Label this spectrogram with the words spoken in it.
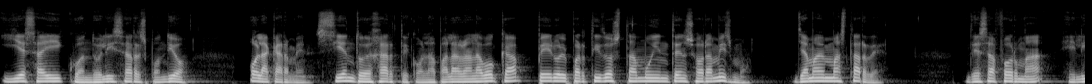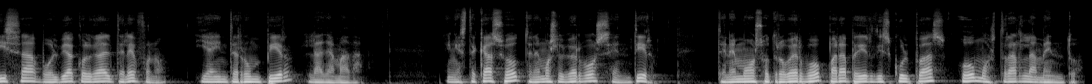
y es ahí cuando Elisa respondió Hola Carmen, siento dejarte con la palabra en la boca, pero el partido está muy intenso ahora mismo. Llámame más tarde. De esa forma, Elisa volvió a colgar el teléfono y a interrumpir la llamada. En este caso tenemos el verbo sentir. Tenemos otro verbo para pedir disculpas o mostrar lamento.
